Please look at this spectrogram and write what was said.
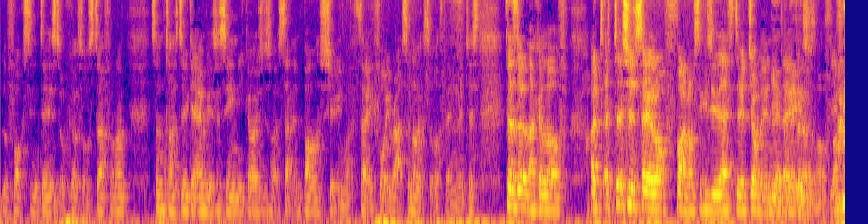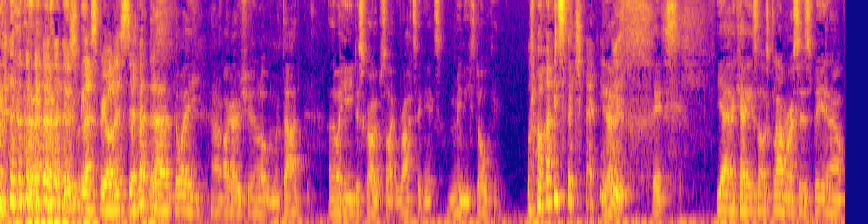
the, the foxing and deer stalking that sort of stuff, and I sometimes do get envious of seeing you guys just like sat in barns shooting like 30, 40 rats a night sort of thing. It just does look like a lot of I, I shouldn't say a lot of fun, obviously, because you're there to do a job at the end Yeah, of the day. but it is a lot of fun. Let's be honest. The, Yeah. uh, the way uh, I go shooting a lot with my dad, and the way he describes like ratting, it's mini stalking. right. Okay. Yeah, it's yeah okay. It's not as glamorous as being out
